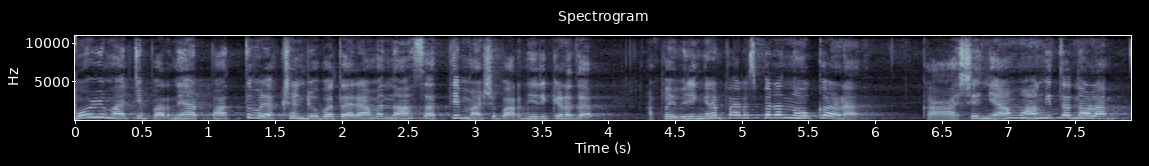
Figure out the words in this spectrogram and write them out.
മൊഴി മാറ്റി പറഞ്ഞാൽ പത്ത് ലക്ഷം രൂപ തരാമെന്നാണ് സത്യം മാഷ് പറഞ്ഞിരിക്കണത്. അപ്പോൾ ഇവരിങ്ങനെ പരസ്പരം നോക്കുകയാണ് കാശ് ഞാൻ വാങ്ങിത്തന്നോളാം.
